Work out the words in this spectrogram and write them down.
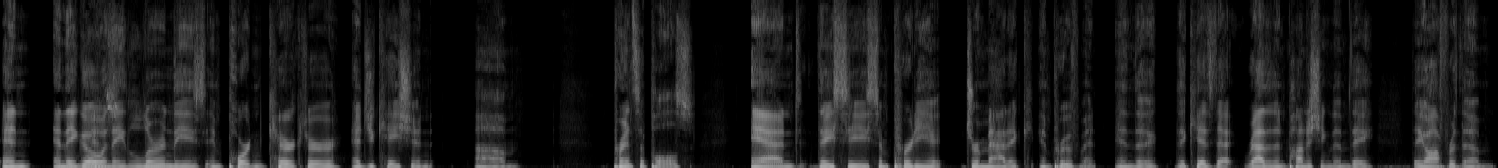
And and they go Yes. and they learn these important character education um, principles, and they see some pretty dramatic improvement in the the kids that rather than punishing them, they they offer them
